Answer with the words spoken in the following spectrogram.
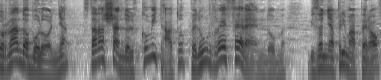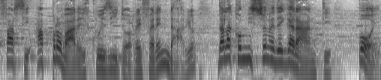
Tornando a Bologna, sta nascendo il comitato per un referendum. Bisogna prima però farsi approvare il quesito referendario dalla Commissione dei Garanti. Poi,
